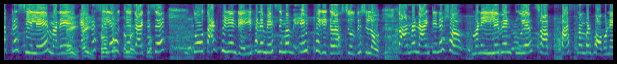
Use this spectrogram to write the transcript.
একটা ছেলে মানে একটা ছেলে হচ্ছে যাইতেছে তো তার ফ্রেন্ডে এখানে ম্যাক্সিমাম এইট থেকে ক্লাস চলতেছিল। তো আমরা মানে ইলেভেন টুয়েলভ সব পাঁচ নাম্বার ভবনে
